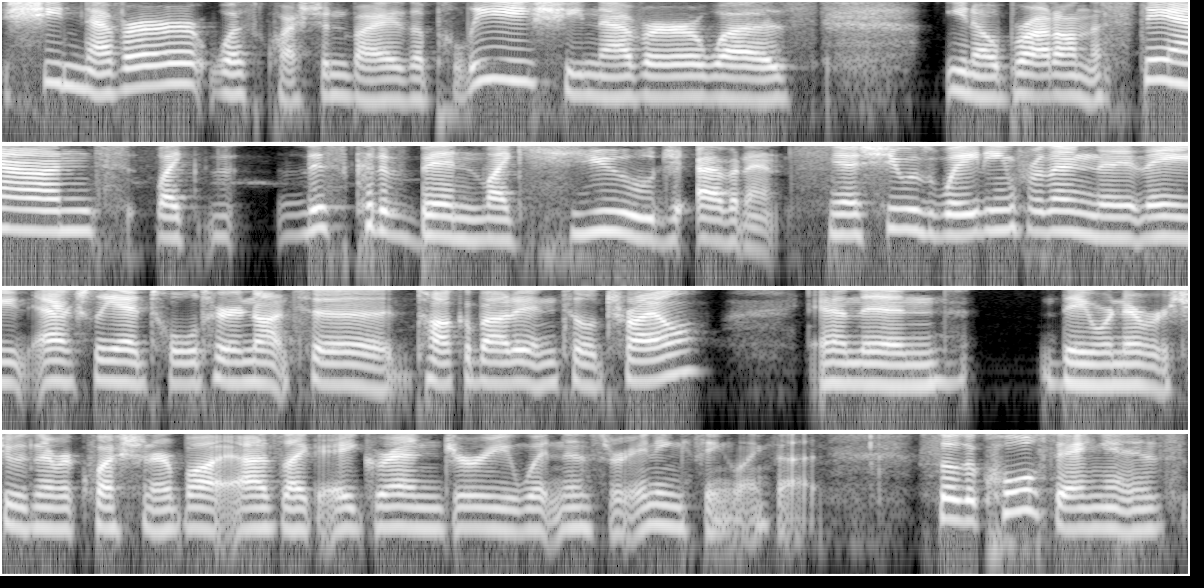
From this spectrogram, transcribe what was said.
she never was questioned by the police. She never was, you know, brought on the stand. Like, th- this could have been like huge evidence. Yeah, she was waiting for them. They they actually had told her not to talk about it until trial, and then they were never. She was never questioned or brought as like a grand jury witness or anything like that. So the cool thing is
